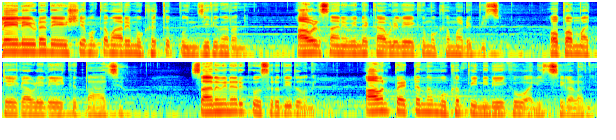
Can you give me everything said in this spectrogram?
ലൈലയുടെ ദേഷ്യമൊക്കെ മാറി മുഖത്ത് പുഞ്ചിരി നിറഞ്ഞു. അവൾ സനുവിന്റെ കവിളിലേക്ക് മുഖം അടുപ്പിച്ചു. ഒപ്പം മറ്റേ കവളിലേക്ക് താജും സനുവിനൊരു കുസൃതി തോന്നി. അവൻ പെട്ടെന്ന് മുഖം പിന്നിലേക്ക് വലിച്ചു കളഞ്ഞു.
